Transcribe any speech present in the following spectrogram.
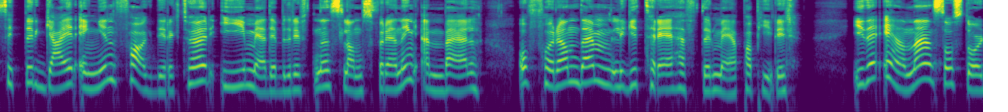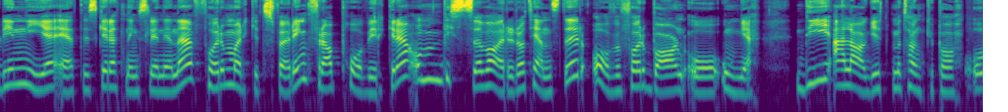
sitter Geir Engen, fagdirektør i Mediebedriftenes Landsforening, MBL. Og foran dem ligger tre hefter med papirer. I det ene så står de nye etiske retningslinjene for markedsføring fra påvirkere om visse varer og tjenester overfor barn og unge. De er laget med tanke på Å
